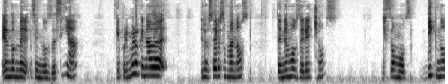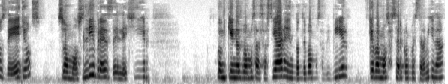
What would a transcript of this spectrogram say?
en donde se nos decía que primero que nada los seres humanos tenemos derechos y somos dignos de ellos, somos libres de elegir con quién nos vamos a asociar, en dónde vamos a vivir, qué vamos a hacer con nuestra vida.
